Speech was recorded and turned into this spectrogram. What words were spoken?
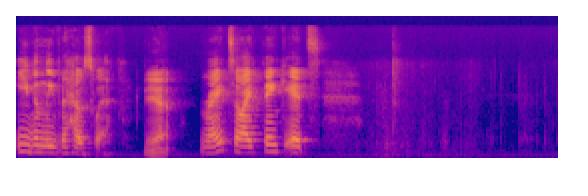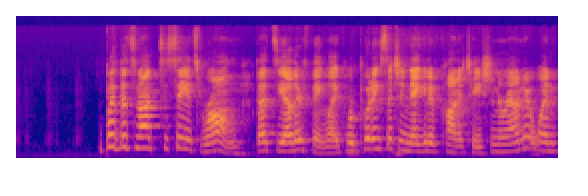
even leave the house with, yeah. right? So I think it's but that's not to say it's wrong. That's the other thing. Like we're putting such a negative connotation around it when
